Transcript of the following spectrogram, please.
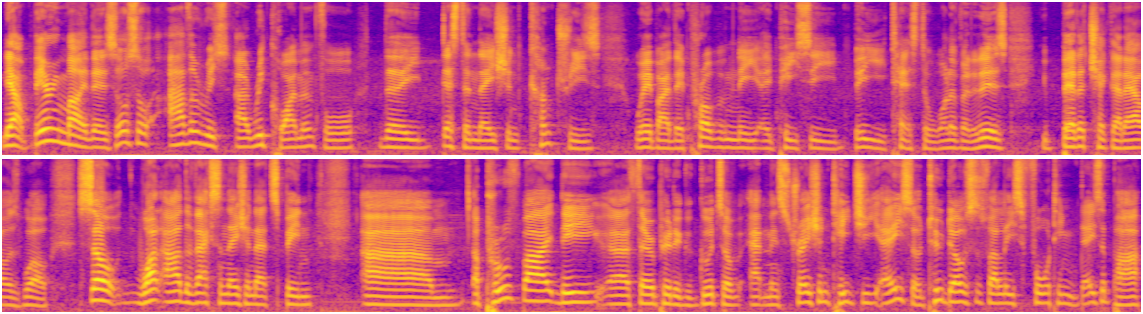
Now, bear in mind, there's also other re uh, requirement for the destination countries whereby they probably need a PCR test or whatever it is. You better check that out as well. So, what are the vaccination that's been um, approved by the uh, Therapeutic Goods of Administration (TGA)? So, two doses for at least 14 days apart.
